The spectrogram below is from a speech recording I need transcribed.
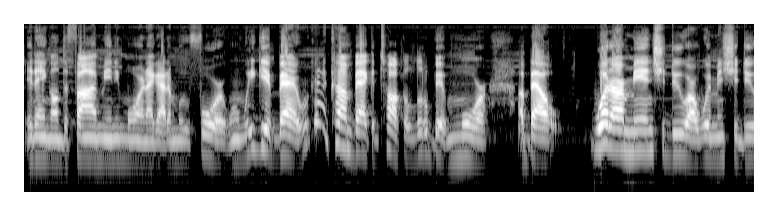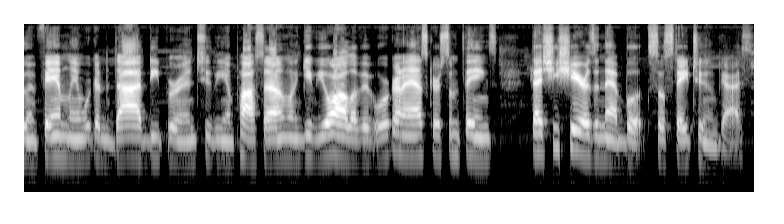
It ain't going to define me anymore and I got to move forward. When we get back, we're going to come back and talk a little bit more about what our men should do, our women should do in family, and we're going to dive deeper into the imposter. I don't want to give you all of it, but we're going to ask her some things that she shares in that book. So stay tuned, guys.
